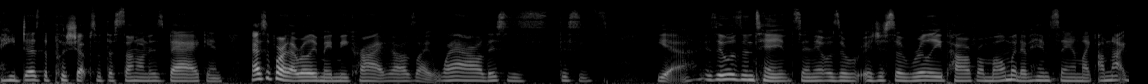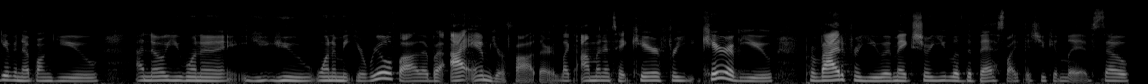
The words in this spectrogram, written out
He does the push-ups with the son on his back and that's the part that really made me cry. I was like wow this is this is yeah, it was intense and it was a it just a really powerful moment of him saying like I'm not giving up on you. I know you want to you, you want to meet your real father, but I am your father. Like I'm going to take care for care of you, provide for you and make sure you live the best life that you can live. So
